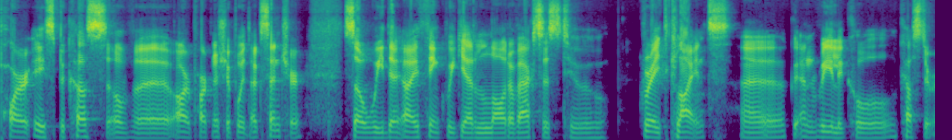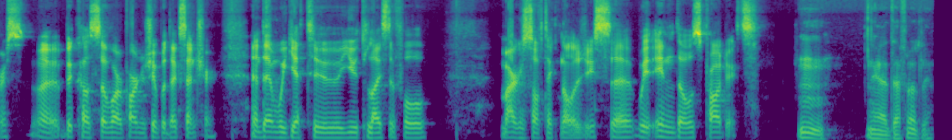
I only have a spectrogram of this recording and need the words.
part is because of uh, our partnership with Accenture. So we, I think, we get a lot of access to great clients uh, and really cool customers uh, because of our partnership with Accenture. And then we get to utilize the full Microsoft technologies uh, within those projects. Mm, yeah, definitely.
